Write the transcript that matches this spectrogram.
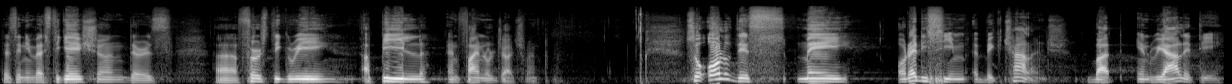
there's an investigation, there's uh, first degree, appeal, and final judgment. So all of this may already seem a big challenge, but in reality,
